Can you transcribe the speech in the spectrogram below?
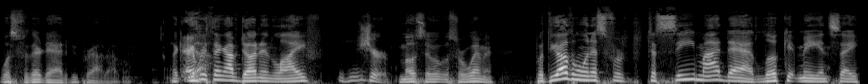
was for their dad to be proud of them. Like Yeah. Mm-hmm. everything I've done in life, sure, most of it was for women, but the other one is for to see my dad look at me and say,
